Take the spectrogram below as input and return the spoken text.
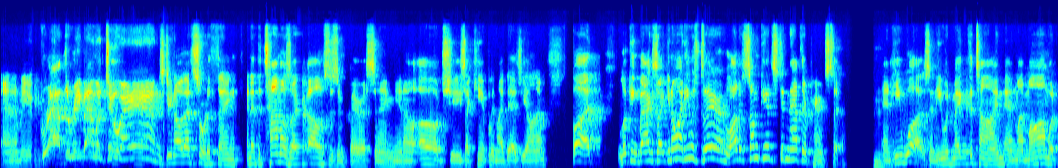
And I mean, grab the rebound with two hands, you know, that sort of thing. And at the time, I was like, oh, this is embarrassing. You know, oh, geez, I can't believe my dad's yelling at him. But looking back, it's like, you know what? He was there. A lot of some kids didn't have their parents there. Hmm. And he was, and he would make the time. And my mom would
